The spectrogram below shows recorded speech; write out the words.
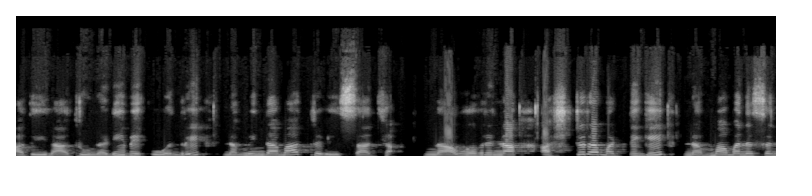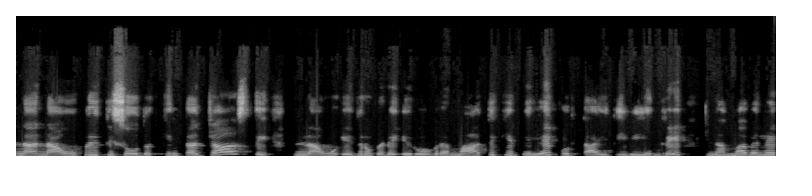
ಅದೇನಾದ್ರೂ ನಡೀಬೇಕು ಅಂದ್ರೆ ನಮ್ಮಿಂದ ಮಾತ್ರವೇ ಸಾಧ್ಯ. ನಾವು ಅವರನ್ನ ಅಷ್ಟರ ಮಟ್ಟಿಗೆ ನಮ್ಮ ಮನಸ್ಸನ್ನ ನಾವು ಪ್ರೀತಿಸೋದಕ್ಕಿಂತ ಜಾಸ್ತಿ ನಾವು ಎದುರುಗಡೆ ಇರುವವರ ಮಾತಿಗೆ ಬೆಲೆ ಕೊಡ್ತಾ ಇದ್ದೀವಿ ಅಂದ್ರೆ ನಮ್ಮ ಬೆಲೆ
